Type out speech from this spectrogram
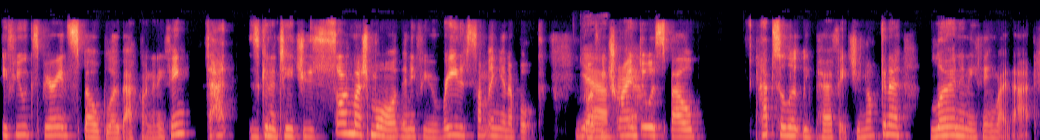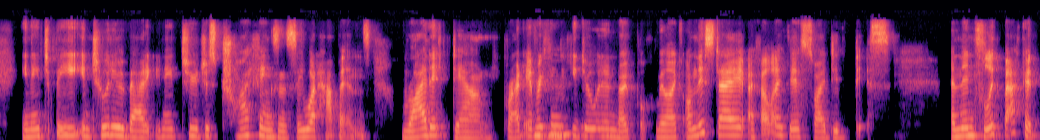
if you experience spell blowback on anything, that is going to teach you so much more than if you read something in a book. Or if you try and do a spell absolutely perfect. You're not going to learn anything by that. You need to be intuitive about it. You need to just try things and see what happens. Write it down. Write everything Mhm. that you do in a notebook. Be like, on this day, I felt like this, so I did this. And then flick back at,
